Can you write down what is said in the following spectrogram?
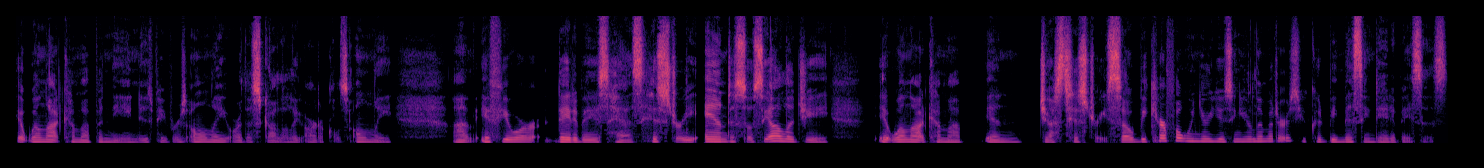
it will not come up in the newspapers only or the scholarly articles only. Um, if your database has history and sociology, it will not come up in just history. So be careful when you're using your limiters. You could be missing databases.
